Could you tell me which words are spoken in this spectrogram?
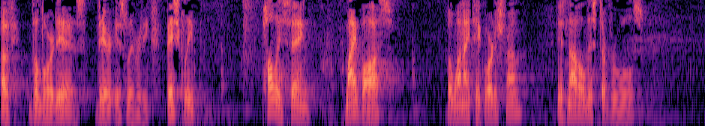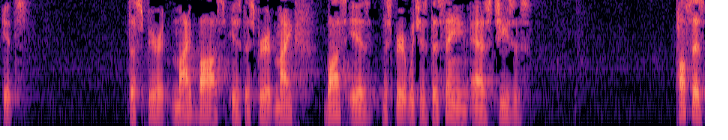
of the Lord is, there is liberty. Basically, Paul is saying, my boss, the one I take orders from, is not a list of rules. It's the Spirit. My boss is the Spirit. My boss is the Spirit, which is the same as Jesus. Paul says,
